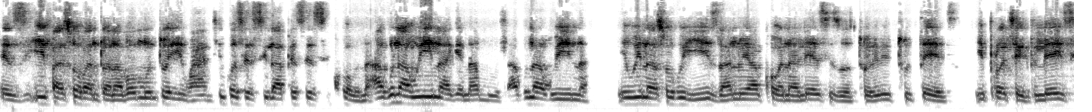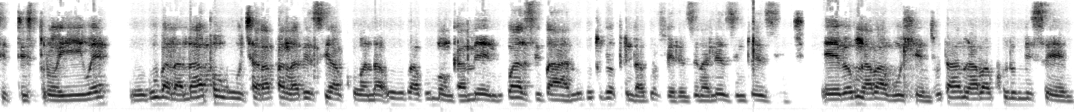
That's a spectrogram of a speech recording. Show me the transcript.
as if asobantwana bomuntu oyi-one. Yikho sesilapho esesikhona. Akulawina ke namuhla akulawina iwina sokuyizanu yakhona le sizozitholela i-two thirds iproject le isidistroyiwe ngokuba lalapho kutsha lapha ngabe siyakhona ukuba kumongameli kwazi bani ukuthi kuyophinda kuvele zina lezi zinto ezinje? Um bekungaba kuhle nje ukuthi abantu ngabakhulumisene.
